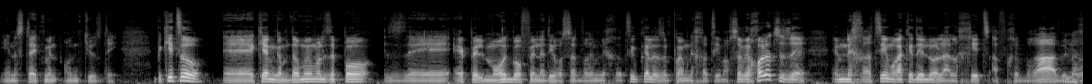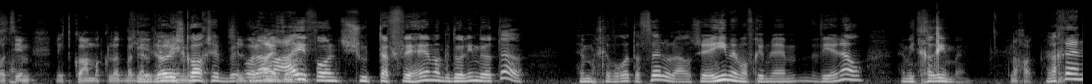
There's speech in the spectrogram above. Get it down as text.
in a statement on Tuesday. בקיצור, אה, כן, גם מדברים על זה פה, זה אפל מאוד באופן נדיר עושה דברים נחרצים כאלה, זה פה הם נחרצים. עכשיו, יכול להיות שזה, הם נחרצים רק כדי לא להלחיץ אף חברה, ולא רוצים לתקוע מקלות כי בגלגלים. לא לשכוח של שבעולם. האייפון, שותפיהם הגדולים ביותר הם חברות הסלולר, שאם הם הופכים להם V&O, הם מתחרים בהם. נכון. ולכן,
